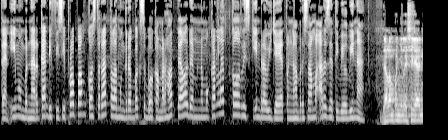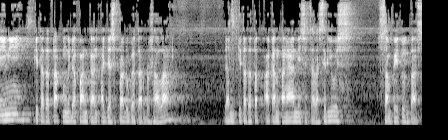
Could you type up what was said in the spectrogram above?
TNI membenarkan Divisi Propam Kostrat telah menggerebek sebuah kamar hotel dan menemukan Letkol Rizky Indrawijaya Tengah bersama Arzeti Bilbina. Dalam penyelesaian ini, kita tetap mengedepankan ajas praduga tak bersalah dan kita tetap akan tangani secara serius sampai tuntas.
